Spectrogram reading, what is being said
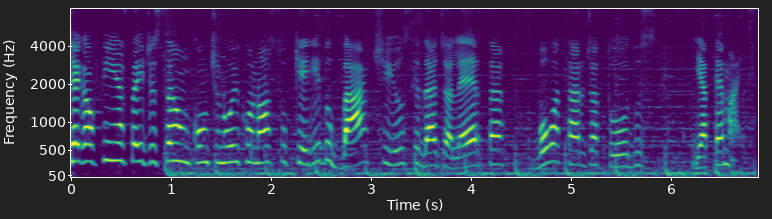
Chega ao fim esta edição. Continue com o nosso querido Bate e o Cidade Alerta. Boa tarde a todos e até mais.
